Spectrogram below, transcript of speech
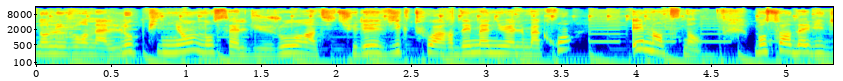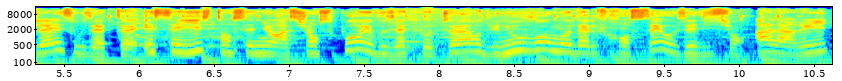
dans le journal L'Opinion, non celle du jour, intitulée Victoire d'Emmanuel Macron et maintenant. Bonsoir David Jace, vous êtes essayiste, enseignant à Sciences Po et vous êtes l'auteur du nouveau modèle français aux éditions Alary.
